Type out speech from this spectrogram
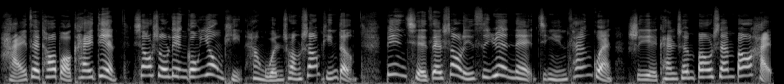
还在淘宝开店，销售练功用品和文创商品等，并且在少林寺院内经营餐馆，事业堪称包山包海。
